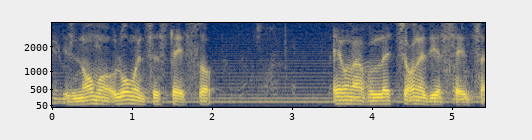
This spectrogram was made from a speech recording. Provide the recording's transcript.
l'uomo, l'uomo in se stesso è una collezione di essenza.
